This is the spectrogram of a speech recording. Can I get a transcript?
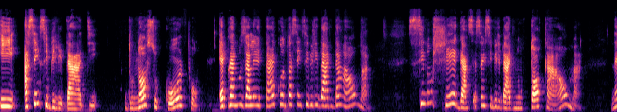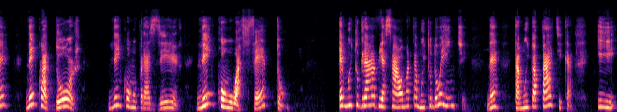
E a sensibilidade do nosso corpo é para nos alertar quanto à sensibilidade da alma. Se não chega, se a sensibilidade não toca a alma, né? Nem com a dor, nem com o prazer, nem com o afeto, é muito grave, essa alma está muito doente, né? Está muito apática. E,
